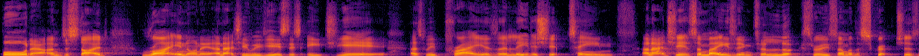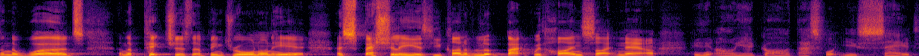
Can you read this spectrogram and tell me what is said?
board out and just started writing on it. And actually, we've used this each year as we pray as a leadership team. And actually, it's amazing to look through some of the scriptures and the words and the pictures that have been drawn on here, especially as you kind of look back with hindsight now. You think, oh, yeah, God, that's what you said.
